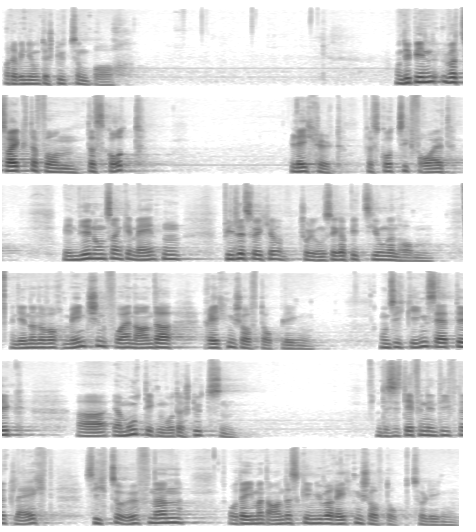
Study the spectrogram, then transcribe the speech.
oder wenn ich Unterstützung brauche? Und ich bin überzeugt davon, dass Gott lächelt, dass Gott sich freut, wenn wir in unseren Gemeinden viele solcher, Entschuldigung, solcher Beziehungen haben, in denen einfach Menschen voreinander Rechenschaft ablegen und sich gegenseitig äh, ermutigen oder stützen. Und es ist definitiv nicht leicht, sich zu öffnen oder jemand anders gegenüber Rechenschaft abzulegen.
